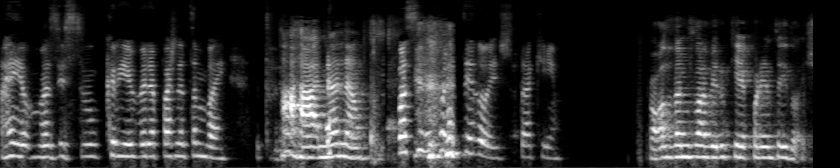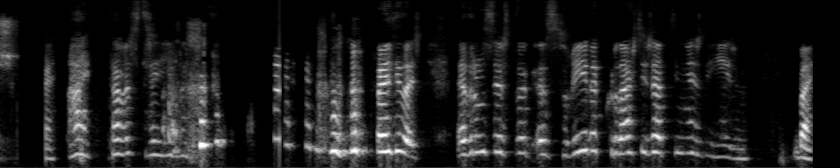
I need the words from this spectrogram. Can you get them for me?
Ai, mas isso queria ver a página também. Ah, não, não. Pode ser 42, está aqui. Pode, vamos lá ver o que é 42. Ai, estava distraída. 42. Adormeceste a sorrir, acordaste e já tinhas de ir. Bem,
